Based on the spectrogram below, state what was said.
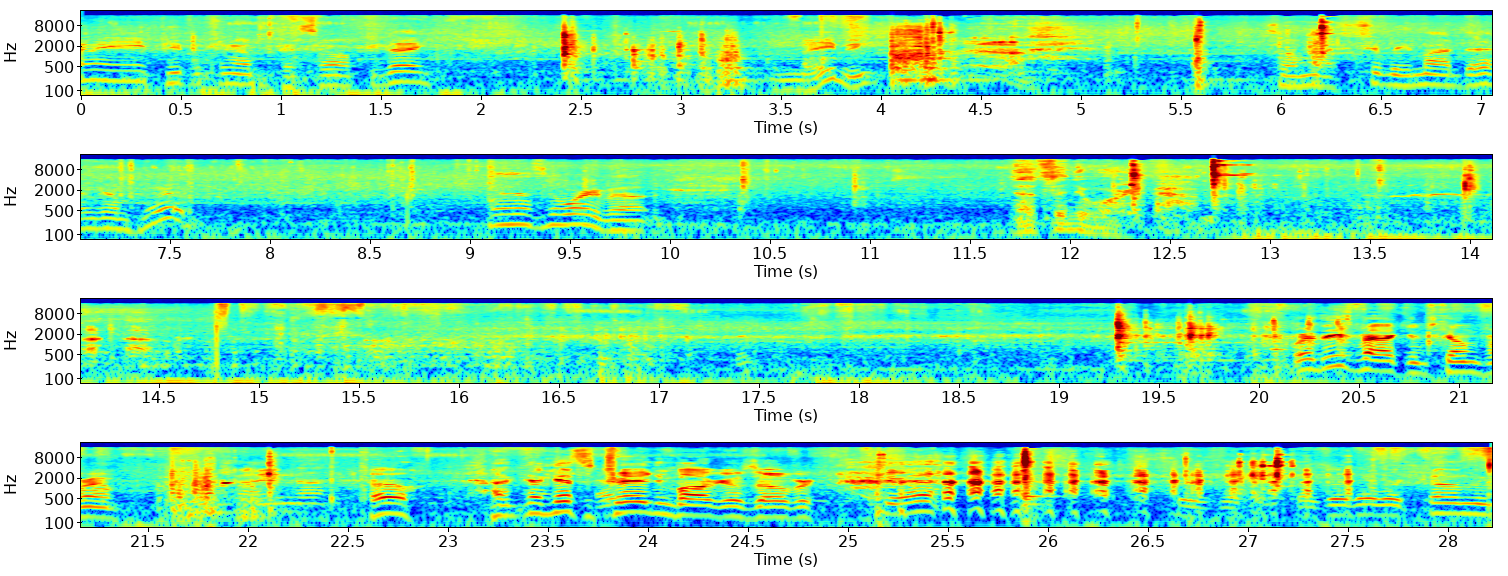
How many people can I piss off today? Maybe. Ugh. So I might should be my daggum head. Well, nothing to worry about. Nothing to worry about. Where'd these vacuums come from? China. Oh, I, I guess the trade embargo's over. Yeah. So That's where they were coming.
